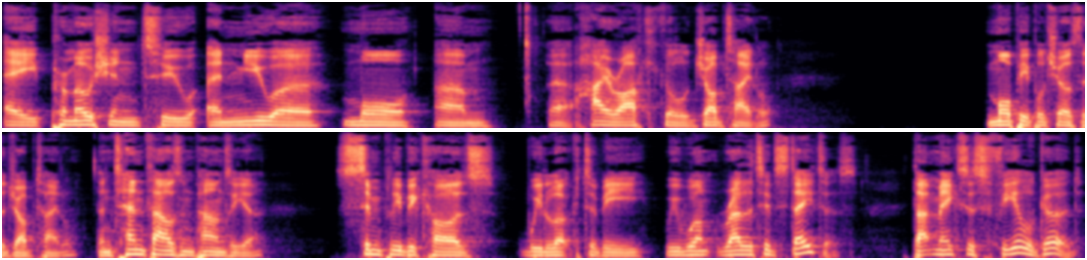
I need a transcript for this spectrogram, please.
a promotion to a newer, more um, uh, hierarchical job title. More people chose the job title than ten thousand pounds a year, simply because we look to be we want relative status. That makes us feel good.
